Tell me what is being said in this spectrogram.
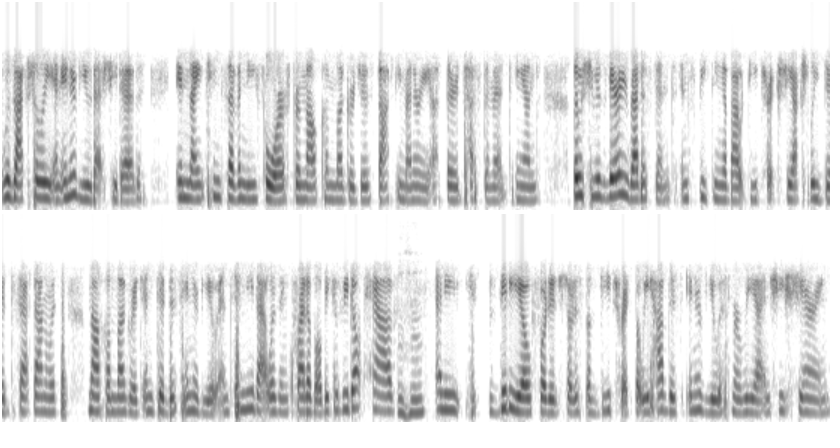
was actually an interview that she did in 1974 for Malcolm Muggeridge's documentary A Third Testament. And though she was very reticent in speaking about Dietrich, she actually did sat down with Malcolm Muggeridge and did this interview. And to me, that was incredible because we don't have mm-hmm. any video footage, so to of Dietrich, but we have this interview with Maria, and she's sharing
